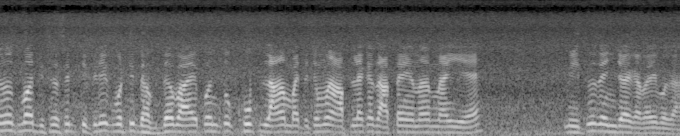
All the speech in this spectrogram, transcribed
तर तुम्हाला दिसत असेल तिकडे एक वरती धबधबा आहे पण तो खूप लांब आहे त्याच्यामुळे आपल्या काय जाता येणार नाही आहे मी इथूनच एन्जॉय करा बघा.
